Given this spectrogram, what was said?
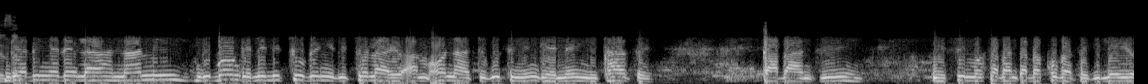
Ngiyabingelela nami ngibonge leli thuba engilitholayo. Am honored ukuthi ngingene ngichaze kabanzi ngesimo sabantu abakhubazekileyo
